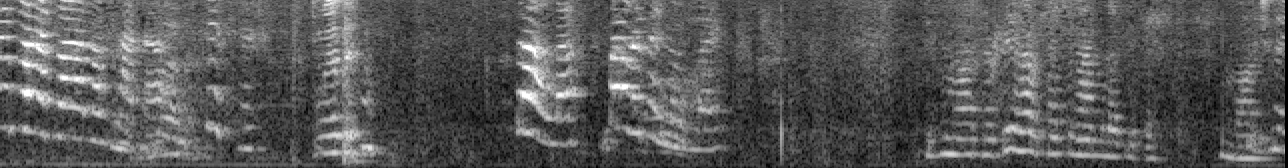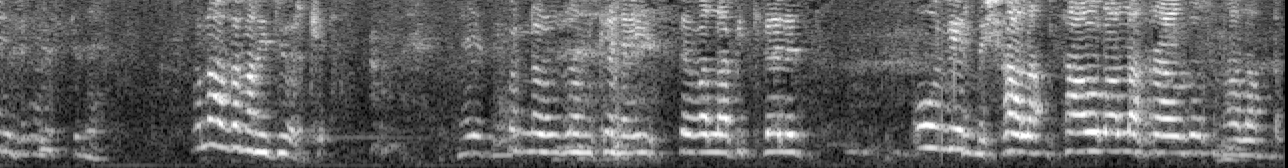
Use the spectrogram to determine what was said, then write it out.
onu bana bağlasana. Getir. Bağla. Bağla ben onları. Bizim arka bir arkasına hamle dedi. Üstü üstüne. Bu ne zaman ediyor ki? Ne diyor? Bunlar uzun kene ise valla bitveliz. O vermiş halam. Sağ ol Allah razı olsun halamdan.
